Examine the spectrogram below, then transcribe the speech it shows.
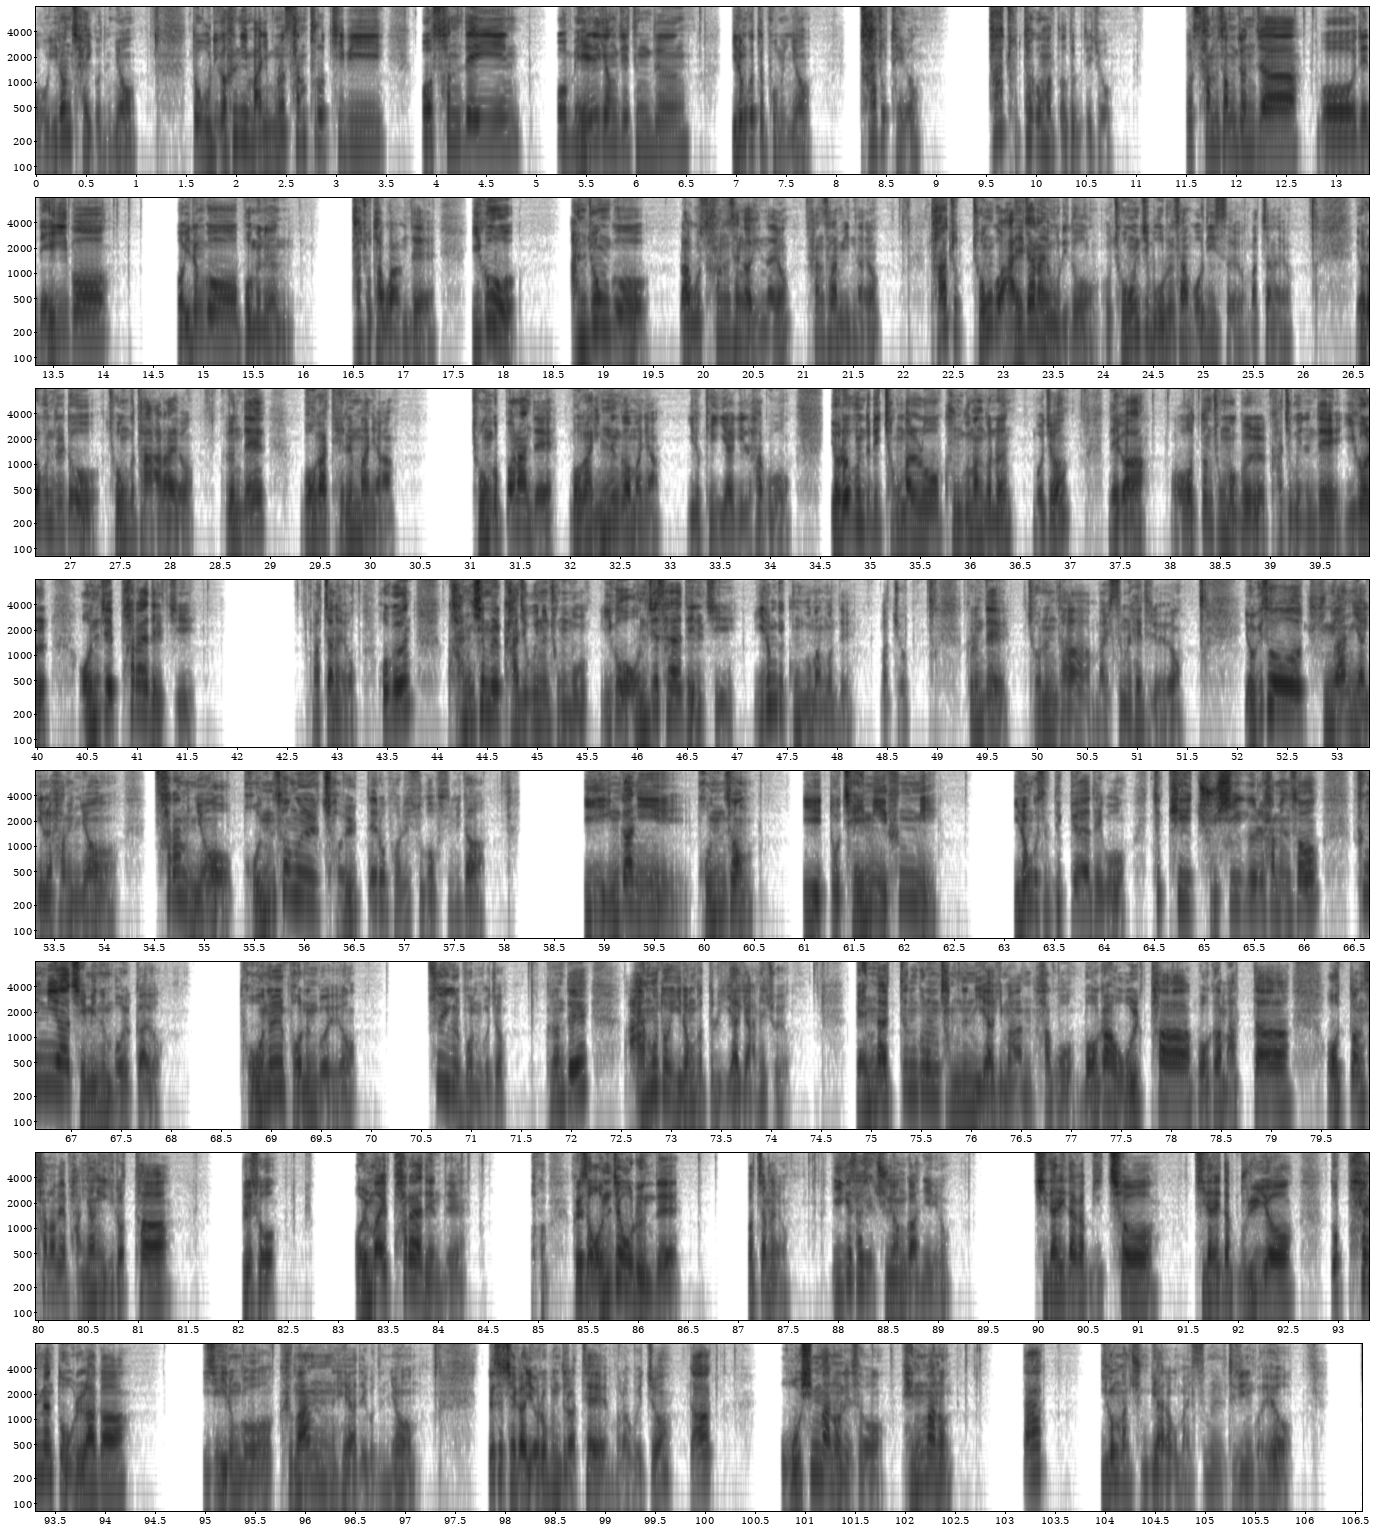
어, 이런 차이거든요. 또 우리가 흔히 많이 보는 3프로 TV, 뭐 선대인, 뭐 매일경제 등등 이런 것들 보면요 다 좋대요. 다 좋다고만 떠들어대죠. 뭐 삼성전자, 뭐 이제 네이버, 뭐 이런 거 보면은 다 좋다고 하는데 이거 안 좋은 거 라고 하는 생각 있나요? 한 사람이 있나요? 다 조- 좋은 거 알잖아요, 우리도. 좋은지 모르는 사람 어디 있어요. 맞잖아요. 여러분들도 좋은 거 다 알아요. 그런데 뭐가 되는 마냥 좋은 거 뻔한데 뭐가 있는 거 마냥 이렇게 이야기를 하고 여러분들이 정말로 궁금한 거는 뭐죠? 내가 어떤 종목을 가지고 있는데 이걸 언제 팔아야 될지 맞잖아요. 혹은 관심을 가지고 있는 종목 이거 언제 사야 될지 이런 게 궁금한 건데 맞죠? 그런데 저는 다 말씀을 해드려요. 여기서 중요한 이야기를 하면요. 사람은요, 본성을 절대로 버릴 수가 없습니다. 이 인간이 본성, 이 또 재미, 흥미, 이런 것을 느껴야 되고, 특히 주식을 하면서 흥미와 재미는 뭘까요? 돈을 버는 거예요. 수익을 보는 거죠. 그런데 아무도 이런 것들을 이야기 안 해줘요. 맨날 뜬구름 잡는 이야기만 하고, 뭐가 옳다, 뭐가 맞다, 어떤 산업의 방향이 이렇다. 그래서 얼마에 팔아야 되는데, 어, 그래서 언제 오르는데, 맞잖아요. 이게 사실 중요한 거 아니에요? 기다리다가 미쳐, 기다리다 물려, 또 팔면 또 올라가. 이제 이런 거 그만해야 되거든요. 그래서 제가 여러분들한테 뭐라고 했죠? 딱 50만 원에서 100만 원. 딱 이것만 준비하라고 말씀을 드리는 거예요.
